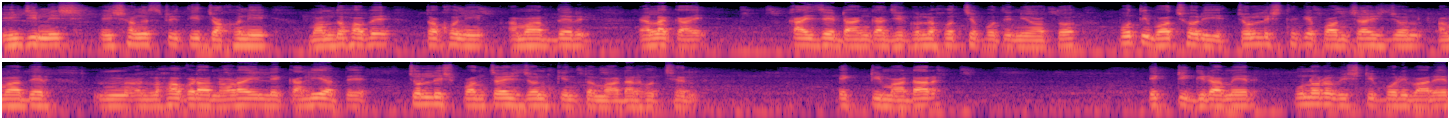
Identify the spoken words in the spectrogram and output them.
এই জিনিস, এই সংস্কৃতি যখনই বন্ধ হবে, তখনই আমাদের এলাকায় কাইজে ডাঙ্গা যেগুলো হচ্ছে প্রতিনিয়ত, প্রতি বছরই চল্লিশ থেকে পঞ্চাশ জন আমাদের লহগড়া, নড়াইলে, কালিয়াতে চল্লিশ পঞ্চাশ জন কিন্তু মার্ডার হচ্ছেন। একটি মার্ডার একটি গ্রামের পনেরো বিশটি পরিবারের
